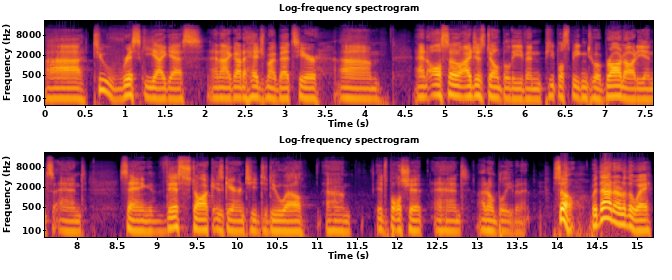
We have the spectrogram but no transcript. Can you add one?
uh, too risky, I guess, and I got to hedge my bets here. Um, and also, I just don't believe in people speaking to a broad audience and saying this stock is guaranteed to do well. Um, it's bullshit, and I don't believe in it. So, with that out of the way,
